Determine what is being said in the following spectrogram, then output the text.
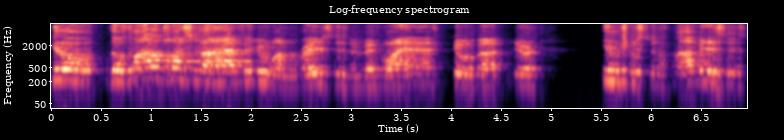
You know, the final question I have for you on racism before I ask you about your interest in hobbies is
